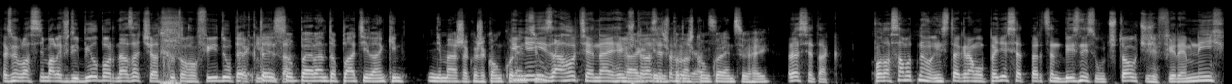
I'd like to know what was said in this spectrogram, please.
tak sme vlastne mali vždy billboard na začiatku toho feedu To, pre to je klienta. super, len to platí, len kým nemáš akože Kým konkurenciu. není zahltené, hej, už teraz je to konkurenciu, hej. Presne tak. Podľa samotného Instagramu 50% biznis účtov, čiže firemných,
